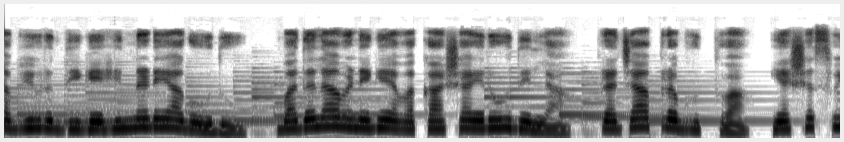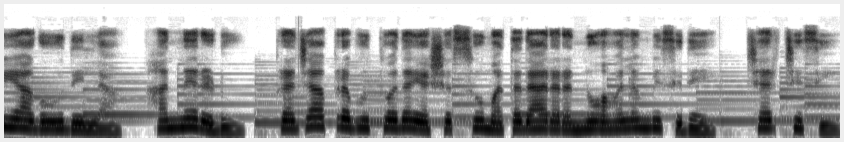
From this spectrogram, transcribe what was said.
ಅಭಿವೃದ್ಧಿಗೆ ಹಿನ್ನಡೆಯಾಗುವುದು. ಬದಲಾವಣೆಗೆ ಅವಕಾಶ ಇರುವುದಿಲ್ಲ. ಪ್ರಜಾಪ್ರಭುತ್ವ ಯಶಸ್ವಿಯಾಗುವುದಿಲ್ಲ. ಹನ್ನೆರಡು, ಪ್ರಜಾಪ್ರಭುತ್ವದ ಯಶಸ್ಸು ಮತದಾರರನ್ನು ಅವಲಂಬಿಸಿದೆ. ಚರ್ಚಿಸಿ.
